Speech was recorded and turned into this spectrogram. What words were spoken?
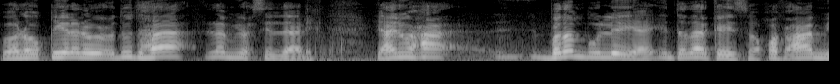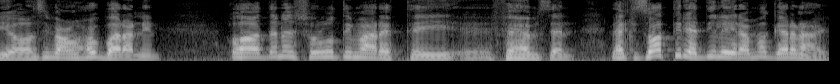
walow qiila lahu cdudha lam yuxsin dalik yani waxaa badan buu leeyahay intaad arkayso qof caamiya oon si fiican wax u baranin oo haddana shuruudii maaragtay fahamsan. Laakiin soo tiri haddii la yidhah ma garanayo.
